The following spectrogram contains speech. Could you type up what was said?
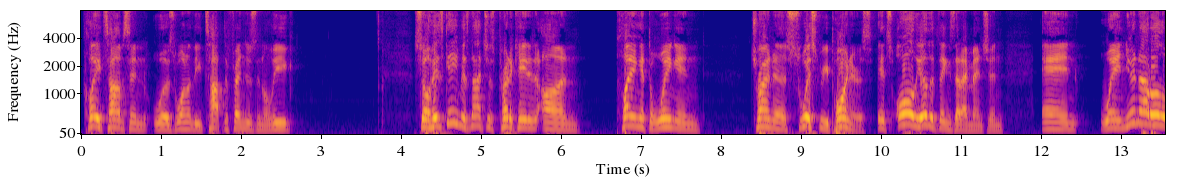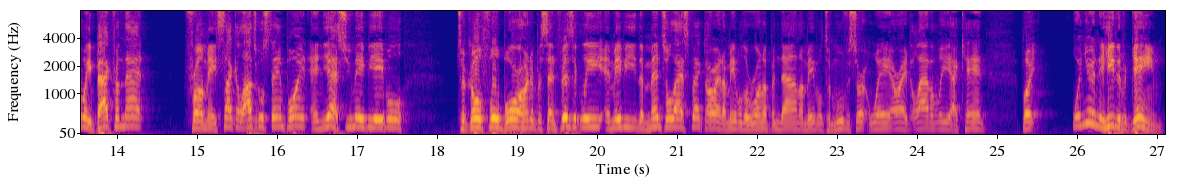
Klay Thompson was one of the top defenders in the league. So his game is not just predicated on playing at the wing and trying to swish three pointers. It's all the other things that I mentioned. And when you're not all the way back from that, from a psychological standpoint, and yes, you may be able to go full bore 100% physically, and maybe the mental aspect, all right, I'm able to run up and down, I'm able to move a certain way, all right, laterally, I can't. But when you're in the heat of a game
